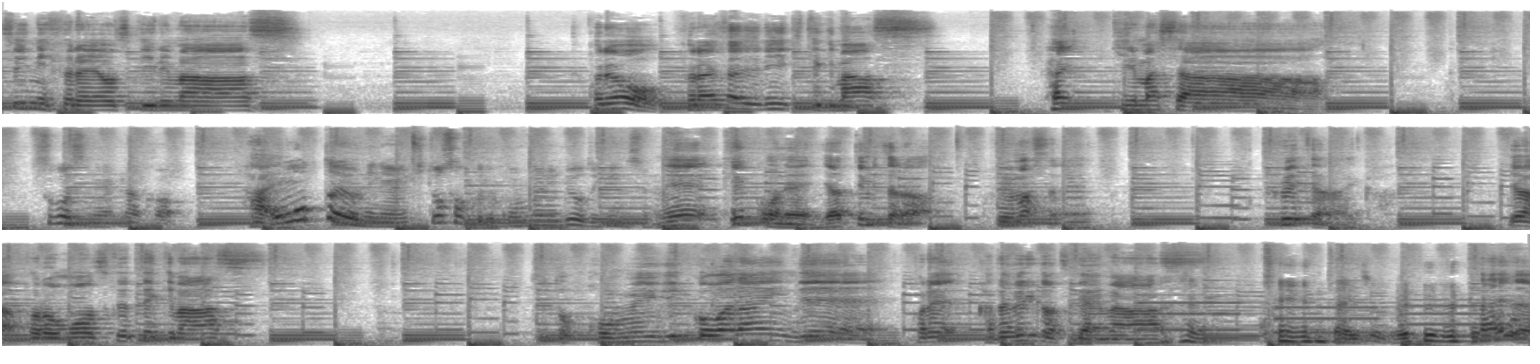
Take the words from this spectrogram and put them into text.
次にフライを作ります。これをフライサイズに切っていきます。はい切りました。すごいですね。なんか、はい。思ったよりね一作でこんなに量できるんですよね。ね結構ねやってみたら増えましたね。増えてはないか。では衣を作っていきます。ちょっと小麦粉がないんでこれ片栗粉使います。大丈夫？じ大丈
